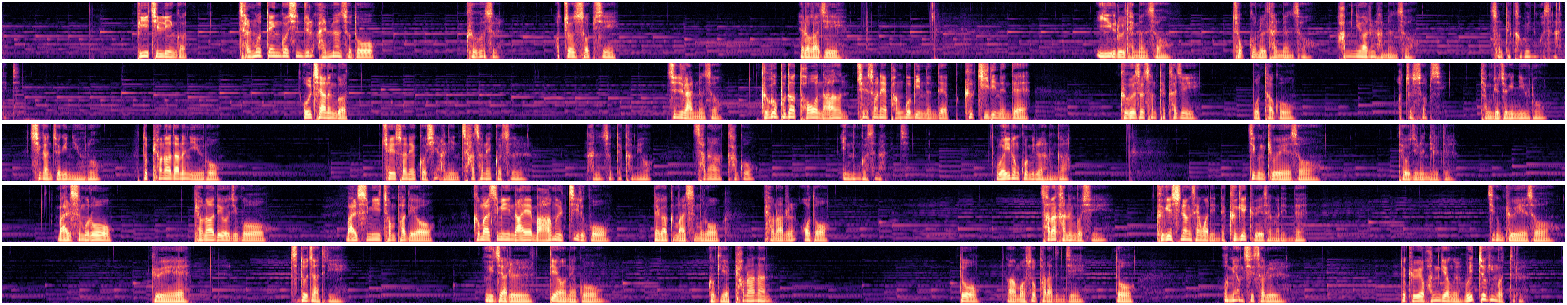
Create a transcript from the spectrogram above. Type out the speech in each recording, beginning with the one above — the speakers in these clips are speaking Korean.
비진리인 것, 잘못된 것인 줄 알면서도 그것을 어쩔 수 없이 여러 가지 이유를 대면서 조건을 달면서 합리화를 하면서 선택하고 있는 것은 아닌지. 옳지 않은 것, 신줄 알면서 그것보다 더 나은 최선의 방법이 있는데 그 길이 있는데 그것을 선택하지 못하고 어쩔 수 없이 경제적인 이유로, 시간적인 이유로, 또 편하다는 이유로 최선의 것이 아닌 차선의 것을 나는 선택하며 살아가고 있는 것은 아닌지. 왜 이런 고민을 하는가? 지금 교회에서 되어지는 일들, 말씀으로 변화되어지고 말씀이 전파되어 그 말씀이 나의 마음을 찌르고 내가 그 말씀으로 변화를 얻어 살아가는 것이 그게 신앙생활인데 그게 교회 생활인데 지금 교회에서 교회의 지도자들이 의자를 떼어내고 거기에 편안한 또, 아, 뭐, 소파라든지, 또, 음향 시설을, 또 교회 환경을, 외적인 것들을,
